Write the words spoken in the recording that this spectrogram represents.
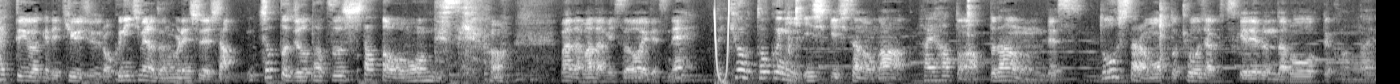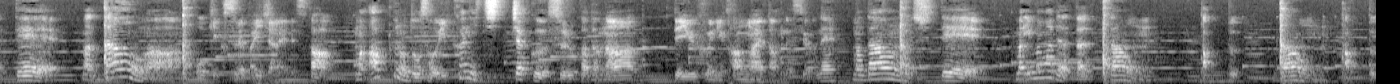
はい、というわけで96日目のドラム練習でした。ちょっと上達したと思うんですけど まだまだミス多いですね。で今日特に意識したのが、ハイハットのアップダウンです。どうしたらもっと強弱つけれるんだろうって考えて、まあ、ダウンは大きくすればいいじゃないですか。まあ、アップの動作をいかにちっちゃくするかだなっていう風に考えたんですよね。まあ、ダウンして、まあ、今までだったらダウン、アップ、ダウン、アップ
